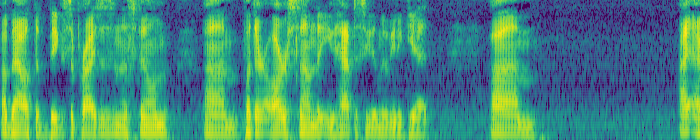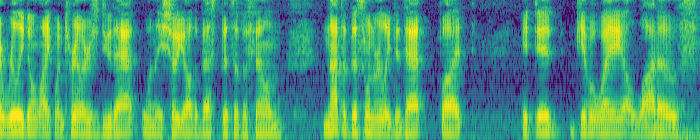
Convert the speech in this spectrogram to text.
about the big surprises in this film. Um, but there are some that you have to see the movie to get. Um, I, I really don't like when trailers do that, when they show you all the best bits of a film. Not that this one really did that, but it did give away a lot of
